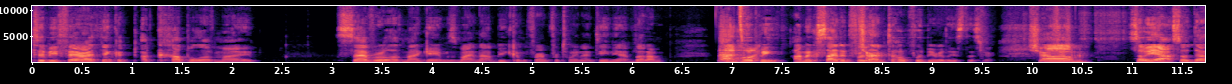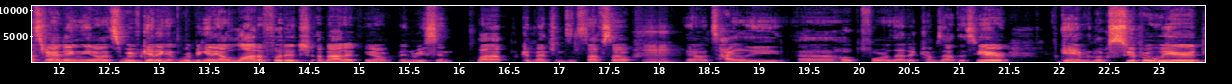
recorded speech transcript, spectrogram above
to be fair, I think a, a couple of my several of my games might not be confirmed for 2019 yet, but I'm I'm hoping fine. I'm excited for sure. them to hopefully be released this year. Sure, um, sure, So yeah, so Death Stranding, you know, it's we're getting we're been getting a lot of footage about it, you know, in recent uh, conventions and stuff. So mm-hmm. you know, it's highly uh, hoped for that it comes out this year. game looks super weird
